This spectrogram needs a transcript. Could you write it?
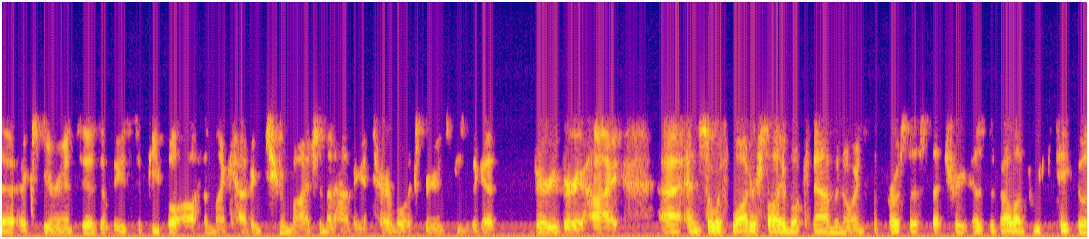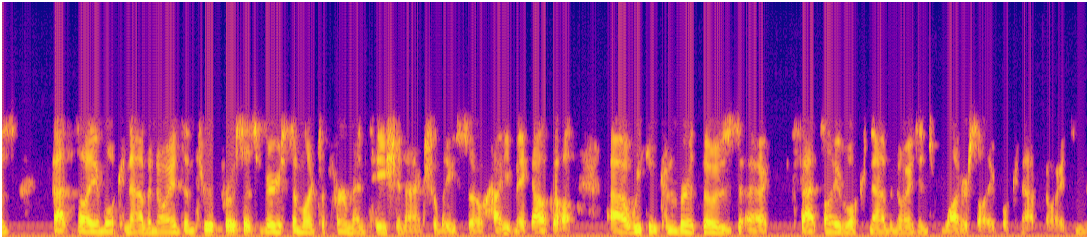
uh, experiences. It leads to people often like having too much and then having a terrible experience because they get very, very high. Uh, and so with water soluble cannabinoids, the process that Trait has developed, we take those fat soluble cannabinoids and through a process very similar to fermentation, actually. So, how you make alcohol, uh, we can convert those uh, fat soluble cannabinoids into water soluble cannabinoids. And,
